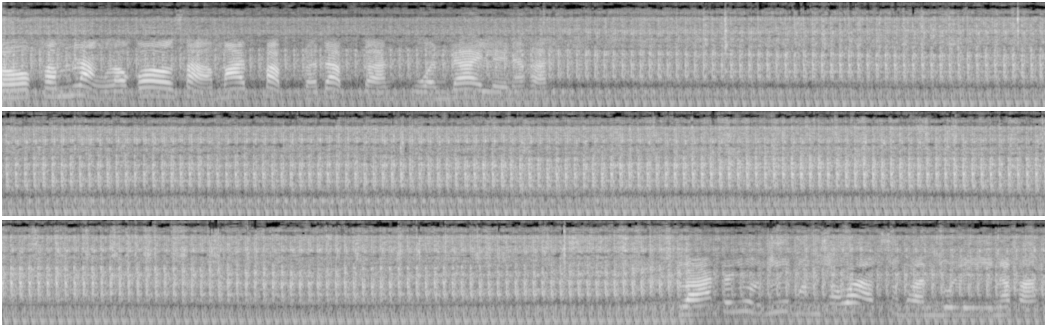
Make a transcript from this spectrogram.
ล้อค้ำหลังเราก็สามารถปรับระดับการควนได้เลยนะคะ ร้านจะอยู่ที่บึงฉวากสุพรรณบุรีนะคะ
